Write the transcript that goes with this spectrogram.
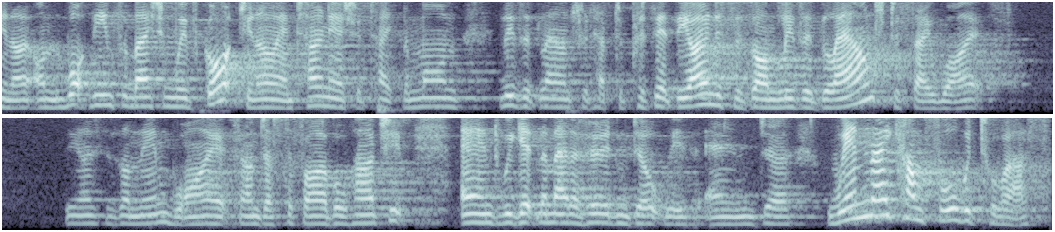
you know, on what the information we've got, you know, Antonio should take them on, Lizard Lounge should have to present, the onus is on Lizard Lounge to say why it's, the onus is on them, why it's unjustifiable hardship, and we get the matter heard and dealt with. And uh, when they come forward to us,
